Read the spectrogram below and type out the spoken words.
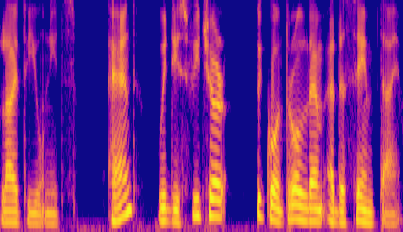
light units. And with this feature we control them at the same time.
